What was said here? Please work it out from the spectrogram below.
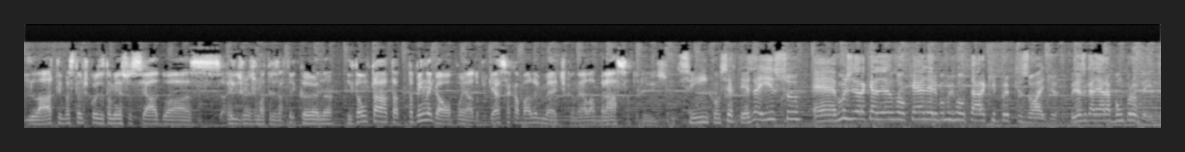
E lá tem bastante coisa também associado às religiões de matriz africana. Então tá, tá, tá bem legal apanhado, porque essa é a cabala hermética, né? Ela abraça tudo isso. Sim, com certeza. É isso. É, vamos dizer aqui adeus ao Keller e vamos voltar aqui pro episódio. Beleza, galera? Bom proveito.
